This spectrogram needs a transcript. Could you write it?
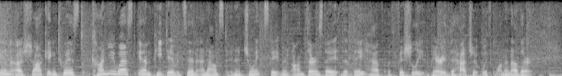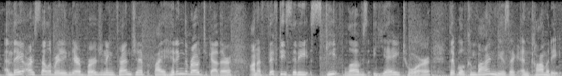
In a shocking twist, Kanye West and Pete Davidson announced in a joint statement on Thursday that they have officially buried the hatchet with one another and they are celebrating their burgeoning friendship by hitting the road together on a 50 city Skete Loves Yay tour that will combine music and comedy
